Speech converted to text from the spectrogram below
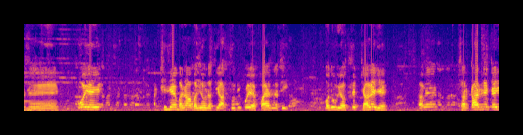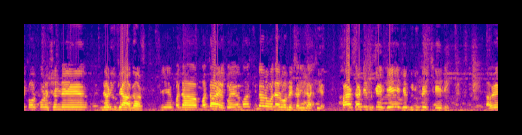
અને કોઈ આખી જે બનાવ બન્યો નથી. આજ સુધી કોઈ એફઆઈઆર નથી. બધું વ્યવસ્થિત ચાલે છે. હવે સરકારને કઈ કોર્પોરેશનને નડ્યું છે આગળ? એ બધા બતાવે તો એમાં સુધારો વધારો અમે કરી નાખીએ ફાયર સર્ટિફિકેટ છે જે બીજું કંઈ છે નહીં. હવે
